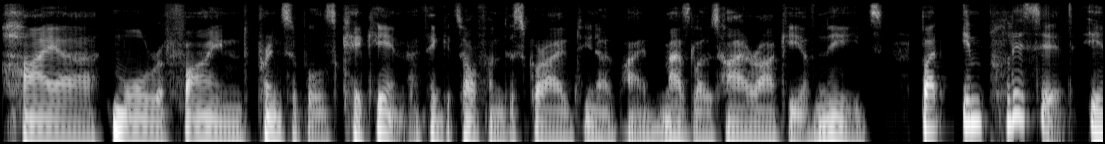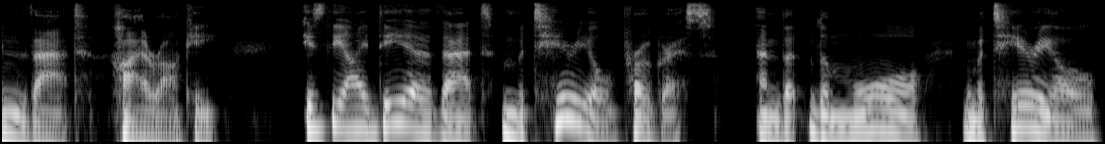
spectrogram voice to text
higher, more refined principles kick in. I think it's often described, you know, by Maslow's hierarchy of needs. But implicit in that hierarchy is the idea that material progress and that the more material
